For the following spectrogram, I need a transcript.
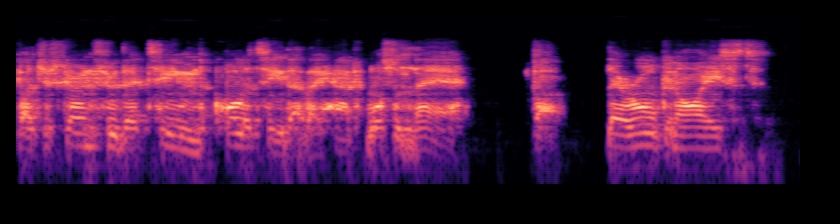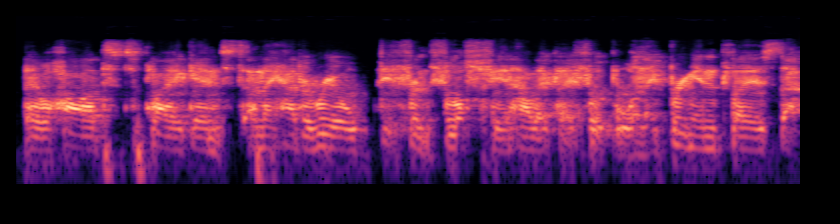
But just going through their team, the quality that they had wasn't there. But they're organised, they were hard to play against, and they had a real different philosophy in how they play football, and they bring in players that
